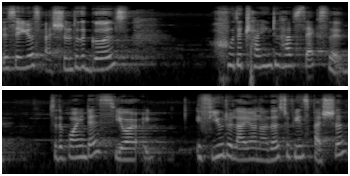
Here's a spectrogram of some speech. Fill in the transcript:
they say you're special to the girls who they're trying to have sex with. So the point is you are if you rely on others to feel special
